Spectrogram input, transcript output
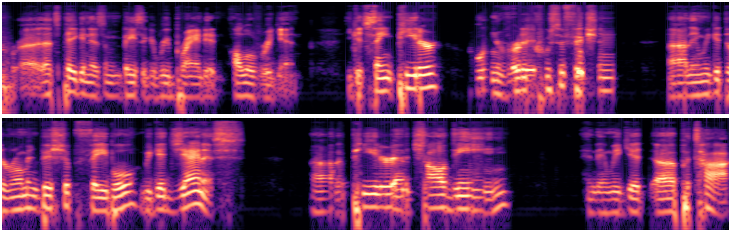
uh, that's paganism, basically rebranded all over again. You get Saint Peter, who inverted crucifixion. Uh, then we get the Roman bishop Fable. We get Janus, uh, the Peter and the Chaldean, and then we get uh, Ptah.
